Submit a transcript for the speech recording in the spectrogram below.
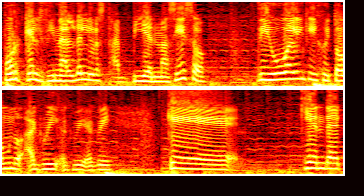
porque el final del libro está bien macizo. Y hubo alguien que dijo, y todo el mundo, agree, agree, agree, que quien, de,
